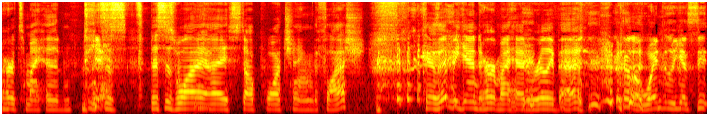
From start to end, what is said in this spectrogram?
hurts my head. This is this is why I stopped watching The Flash because it began to hurt my head really bad. Oh, wait until you get see,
